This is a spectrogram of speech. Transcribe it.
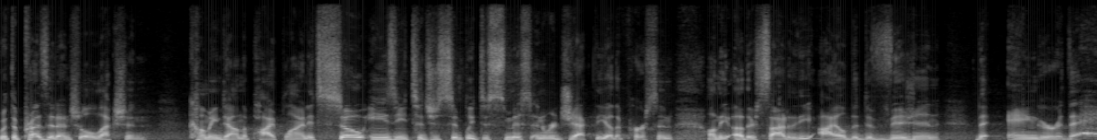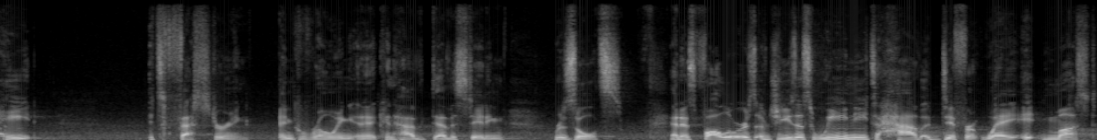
With the presidential election coming down the pipeline, it's so easy to just simply dismiss and reject the other person on the other side of the aisle. The division, the anger, the hate, it's festering and growing, and it can have devastating results. And as followers of Jesus, we need to have a different way. It must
